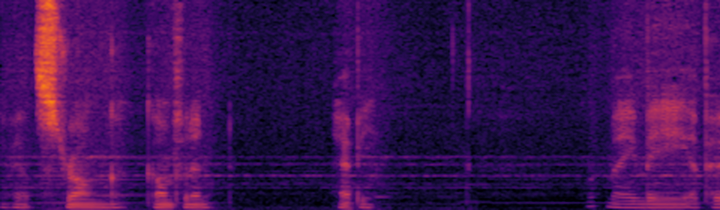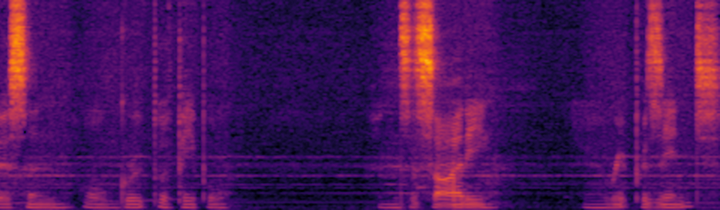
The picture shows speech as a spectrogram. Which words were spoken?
We felt strong, confident, happy. It may be a person or group of people in society represent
